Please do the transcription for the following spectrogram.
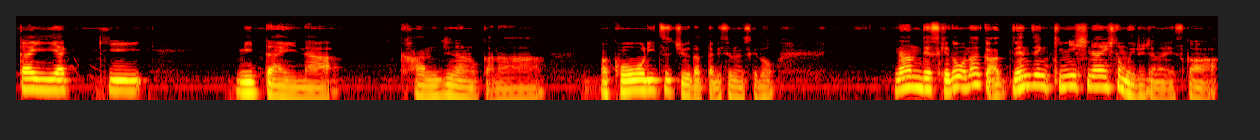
かい焼きみたいな感じなのかな。まあ、効率中だったりするんですけど、なんですけど、なんか全然気にしない人もいるじゃないですか。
